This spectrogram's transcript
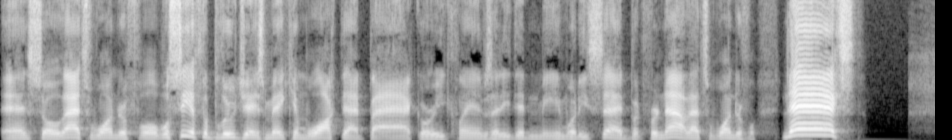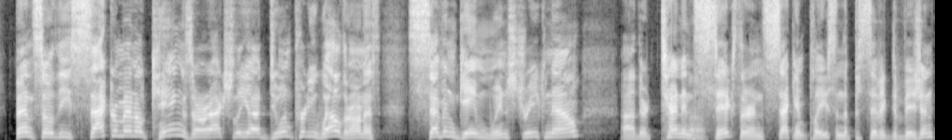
And so that's wonderful. We'll see if the Blue Jays make him walk that back or he claims that he didn't mean what he said. But for now, that's wonderful. Next! Ben, so the Sacramento Kings are actually uh, doing pretty well. They're on a seven game win streak now. Uh, they're 10 and 6. They're in second place in the Pacific Division.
